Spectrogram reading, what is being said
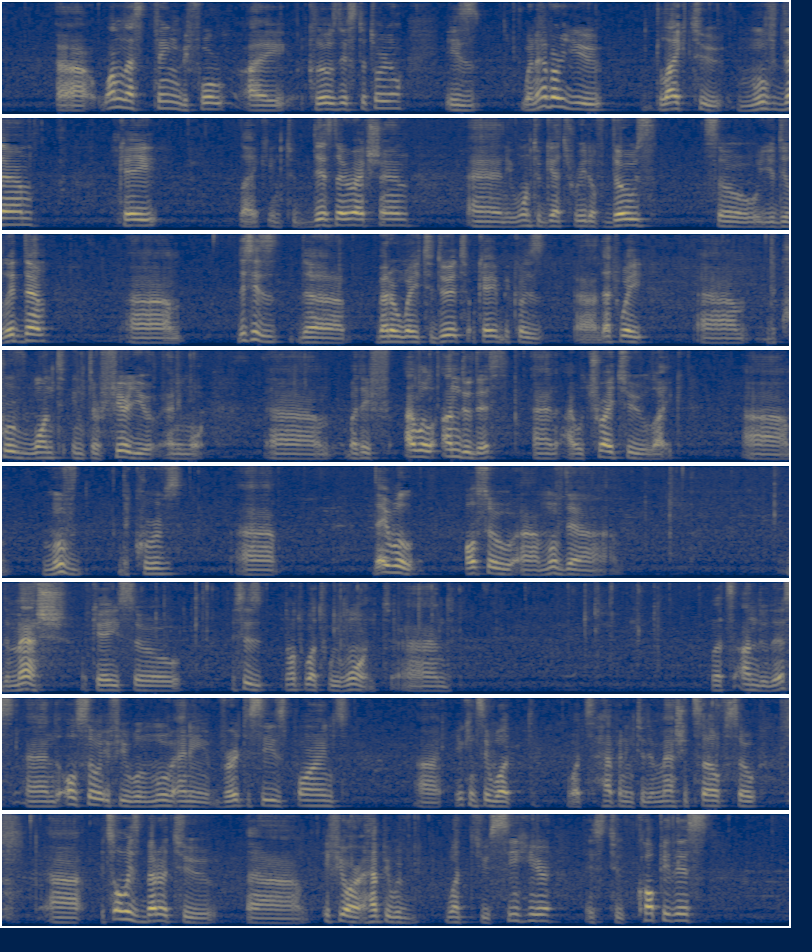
uh, one last thing before I close this tutorial is whenever you like to move them, okay, like into this direction, and you want to get rid of those, so you delete them. Um, this is the better way to do it, okay, because uh, that way um, the curve won't interfere you anymore. Um, but if I will undo this and I will try to like um, move the curves, uh, they will also uh, move the the mesh. Okay, so this is not what we want, and let's undo this. And also, if you will move any vertices points, uh, you can see what what's happening to the mesh itself. So uh, it's always better to, uh, if you are happy with what you see here, is to copy this,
